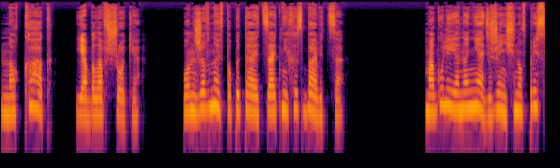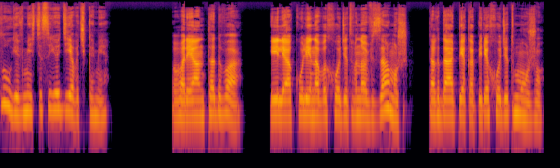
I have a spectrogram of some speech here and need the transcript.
«Но как?» — я была в шоке. «Он же вновь попытается от них избавиться. Могу ли я нанять женщину в прислуге вместе с ее девочками?» «Варианта два. Или Акулина выходит вновь замуж, Тогда опека переходит мужу.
